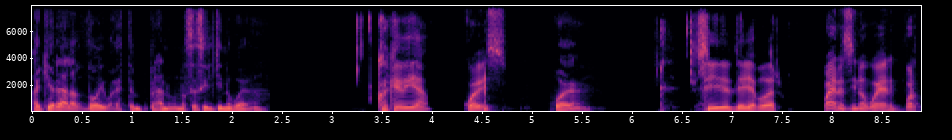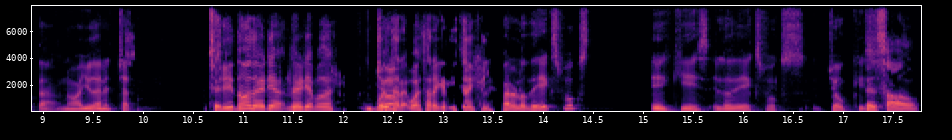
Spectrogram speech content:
Aquí era a las 2 igual, es temprano. No sé si el chino puede. ¿Qué día? Jueves. Puede. Sí, debería poder. Bueno, si no puede, no importa, nos ayuda en el chat. Sí. Sí, no, debería, debería poder. Voy, Yo, a estar, voy a estar aquí en Los Ángeles. para lo de Xbox, es que es lo de Xbox Showcase. El sábado.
